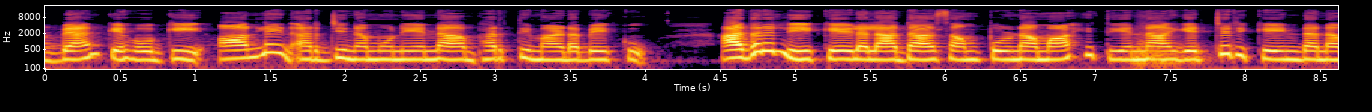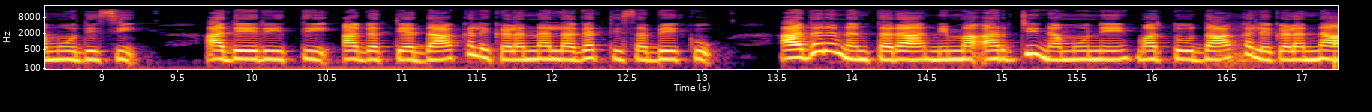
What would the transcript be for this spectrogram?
ಬ್ಯಾಂಕ್ಗೆ ಹೋಗಿ ಆನ್ಲೈನ್ ಅರ್ಜಿ ನಮೂನೆಯನ್ನು ಭರ್ತಿ ಮಾಡಬೇಕು. ಅದರಲ್ಲಿ ಕೇಳಲಾದ ಸಂಪೂರ್ಣ ಮಾಹಿತಿಯನ್ನು ಎಚ್ಚರಿಕೆಯಿಂದ ನಮೂದಿಸಿ. ಅದೇ ರೀತಿ ಅಗತ್ಯ ದಾಖಲೆಗಳನ್ನು ಲಗತ್ತಿಸಬೇಕು. ಅದರ ನಂತರ ನಿಮ್ಮ ಅರ್ಜಿ ನಮೂನೆ ಮತ್ತು ದಾಖಲೆಗಳನ್ನು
